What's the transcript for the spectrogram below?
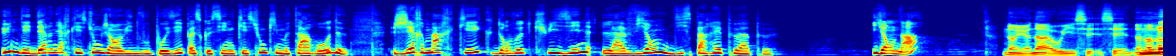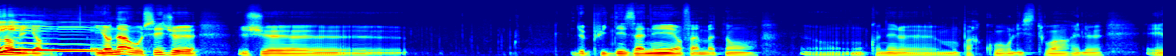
une des dernières questions que j'ai envie de vous poser, parce que c'est une question qui me taraude, j'ai remarqué que dans votre cuisine, la viande disparaît peu à peu. Il y en a Non, il y en a, oui. C'est, Non, non, non, non, mais il y, en, a aussi. Je, je... Depuis des années, enfin maintenant, on connaît mon parcours, l'histoire et le, et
